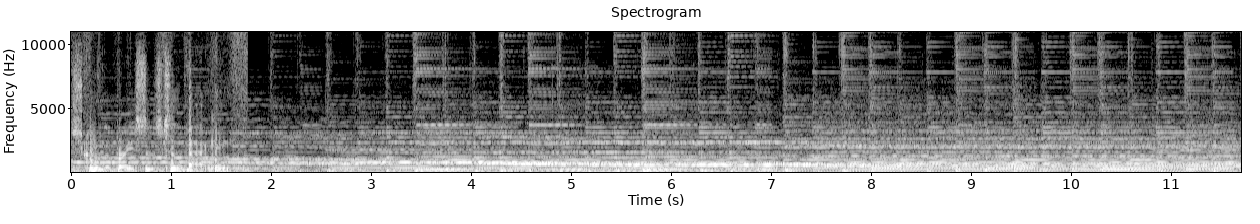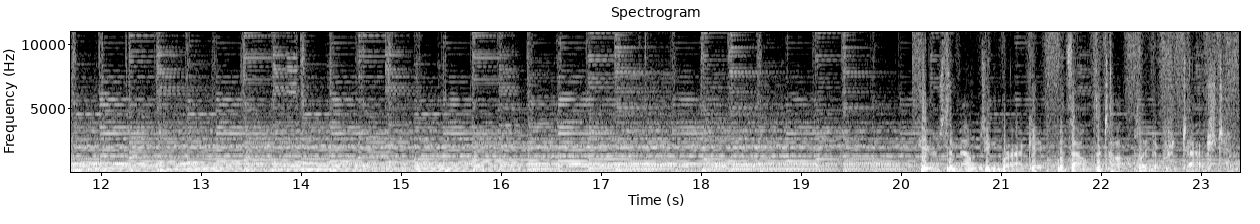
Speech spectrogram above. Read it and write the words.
Screw the braces to the backing. Here's the mounting bracket without the top plate attached.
